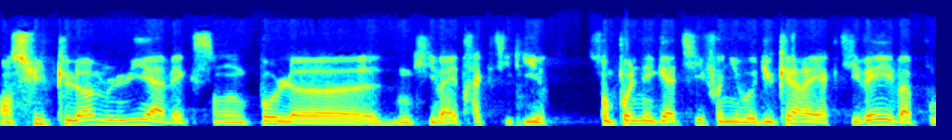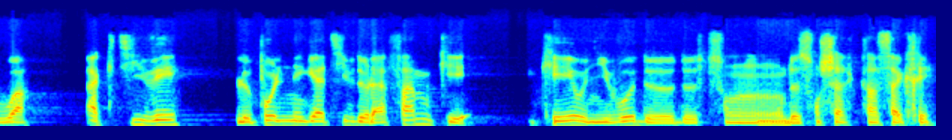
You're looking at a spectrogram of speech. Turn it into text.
ensuite, l'homme, lui, avec son pôle, euh, donc il va être actif, son pôle négatif au niveau du cœur est activé, il va pouvoir activer le pôle négatif de la femme qui est, qui est au niveau de, de, son, de son chakra sacré,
